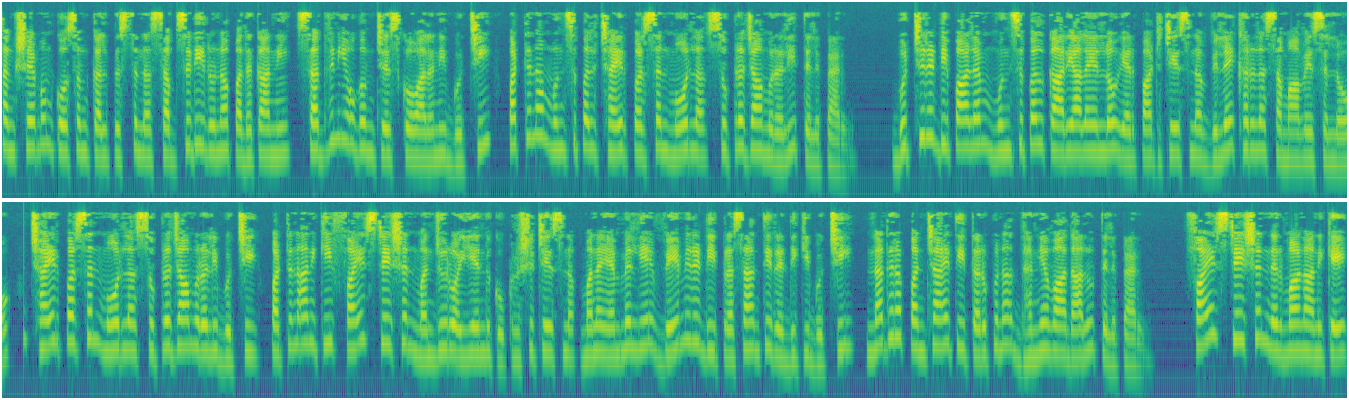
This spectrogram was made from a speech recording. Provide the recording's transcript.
సంక్షేమం కోసం కల్పిస్తున్న సబ్సిడీ రుణ పథకాన్ని సద్వినియోగం చేసుకోవాలని బుచ్చి పట్టణ మున్సిపల్ చైర్పర్సన్ మోర్ల సుప్రజా మురళి తెలిపారు. బుచ్చిరెడ్డిపాలెం మున్సిపల్ కార్యాలయంలో ఏర్పాటు చేసిన విలేకరుల సమావేశంలో చైర్పర్సన్ మోర్ల సుప్రజామురళి బుచ్చి పట్టణానికి ఫైర్ స్టేషన్ మంజూరు అయ్యేందుకు కృషి చేసిన మన ఎమ్మెల్యే వేమిరెడ్డి ప్రశాంతి రెడ్డికి బుచ్చి నగర పంచాయతీ తరపున ధన్యవాదాలు తెలిపారు. ఫైర్ స్టేషన్ నిర్మాణానికే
